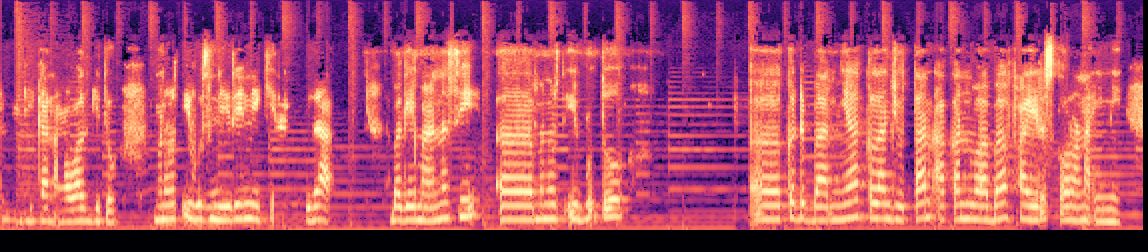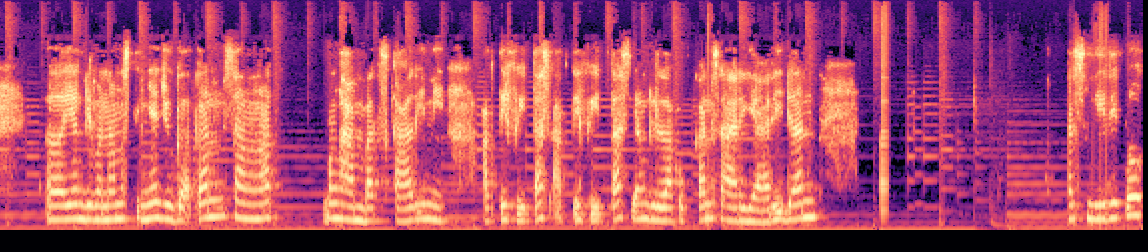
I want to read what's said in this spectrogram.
pendidikan awal gitu. Menurut Ibu yeah. sendiri nih kira-kira bagaimana sih uh, menurut Ibu tuh uh, ke depannya kelanjutan akan wabah virus corona ini? Uh, yang di mana mestinya juga kan sangat menghambat sekali nih aktivitas-aktivitas yang dilakukan sehari-hari dan sendiri tuh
